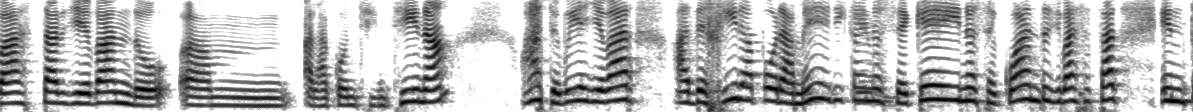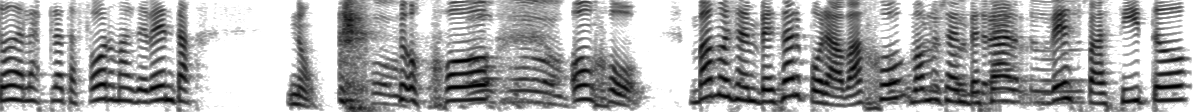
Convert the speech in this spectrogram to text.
va a estar llevando a la conchinchina, ah, te voy a llevar a de gira por América y no sé qué y no sé cuántos y vas a estar en todas las plataformas de venta. No. Ojo, ojo, ojo. ojo. Vamos a empezar por abajo, vamos a empezar contratos. despacito,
